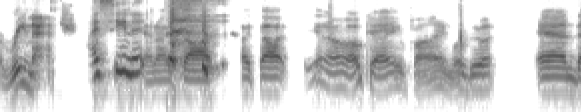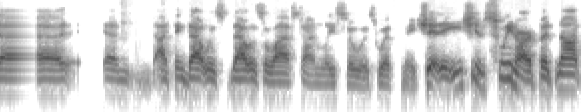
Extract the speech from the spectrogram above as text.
rematch. I seen it, and I thought I thought you know okay fine we'll do it, and uh, and I think that was that was the last time Lisa was with me. She she's a sweetheart, but not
